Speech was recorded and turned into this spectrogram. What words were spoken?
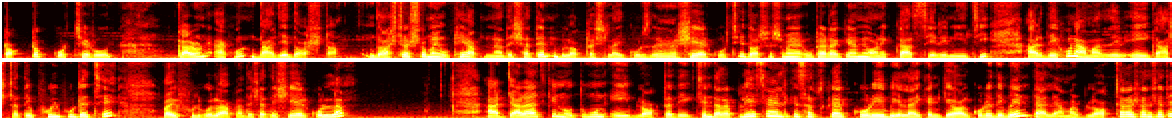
টকটক করছে রোদ। কারণ এখন বাজে দশটা। দশটার সময় উঠে আপনাদের সাথে আমি ব্লগটা সেলাই কর শেয়ার করছি। দশটার সময় ওঠার আগে আমি অনেক কাজ সেরে নিয়েছি। আর দেখুন, আমাদের এই গাছটাতে ফুল ফুটেছে। ওই ফুলগুলো আপনাদের সাথে শেয়ার করলাম। আর যারা আজকে নতুন এই ব্লগটা দেখছেন, তারা প্লিজ চ্যানেলটিকে সাবস্ক্রাইব করে বেল আইকনকে অল করে দেবেন, তাহলে আমার ব্লগ ছাড়ার সাথে সাথে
